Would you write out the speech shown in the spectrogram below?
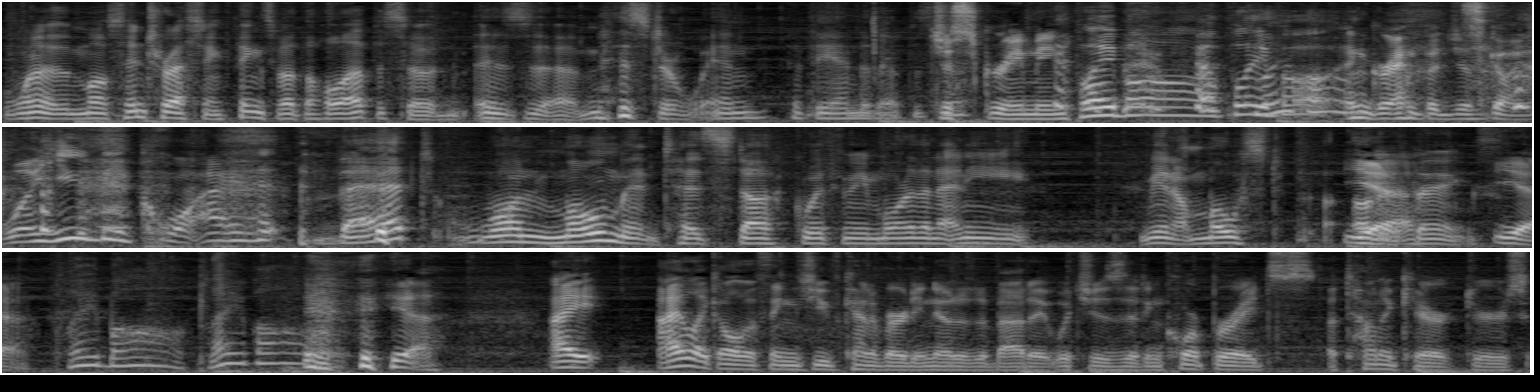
One of the most interesting things about the whole episode is uh, Mr. Wynn at the end of the episode. just screaming, "Play ball, play, Play ball," ball. and Grandpa just going, "Will you be quiet?" that one moment has stuck with me more than any, you know, most Yeah, other things. yeah. Play ball, play ball. yeah. I I like all the things you've kind of already noted about it, which is it incorporates a ton of characters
